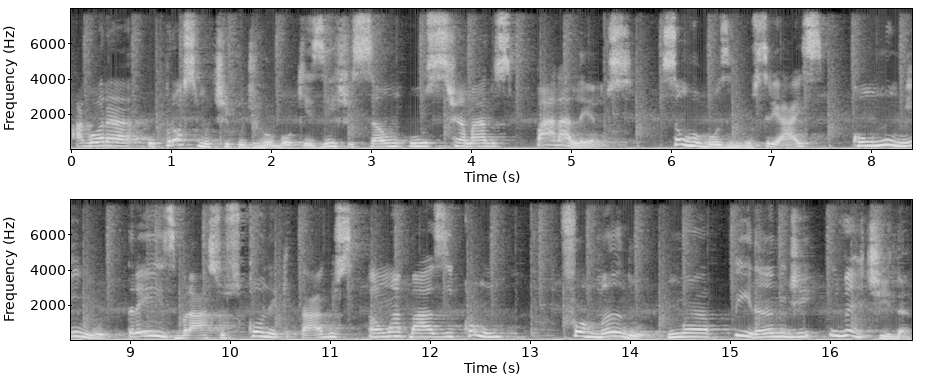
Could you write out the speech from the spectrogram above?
Agora, o próximo tipo de robô que existe são os chamados paralelos. São robôs industriais com no mínimo três braços conectados a uma base comum, formando uma pirâmide invertida.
